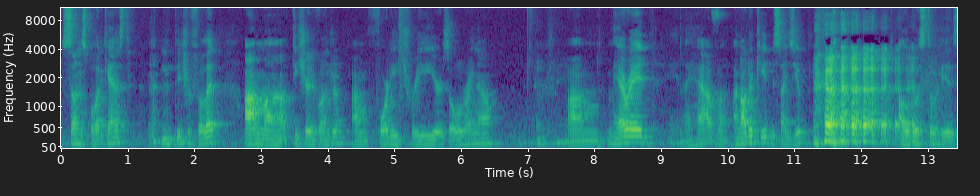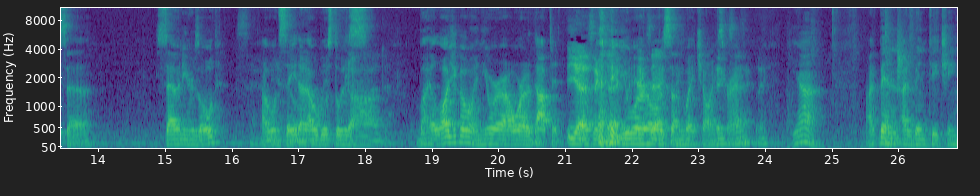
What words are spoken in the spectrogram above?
son's podcast, Mhm. Teacher Philip. I'm uh, Teacher Evandro. I'm 43 years old right now. Okay. I'm married, and I have another kid besides you, Augusto. He's uh, seven years old, I would say that Augusto is- God. biological, and you are our adopted. Yes, exactly. you were exactly. our son by choice, right? Exactly. Yeah, I've been I've been teaching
